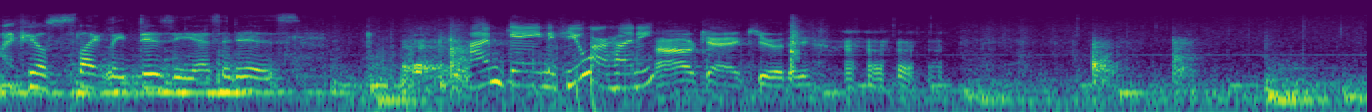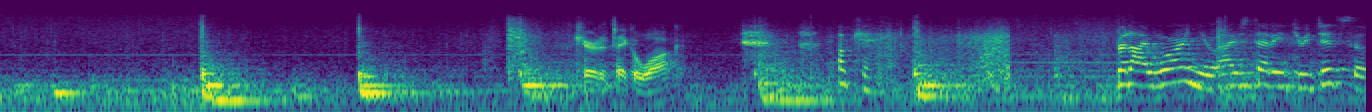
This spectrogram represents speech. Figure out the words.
I feel slightly dizzy as it is. I'm game if you are, honey. Okay, cutie. Care to take a walk? Okay. But I warn you, I've studied jujitsu.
